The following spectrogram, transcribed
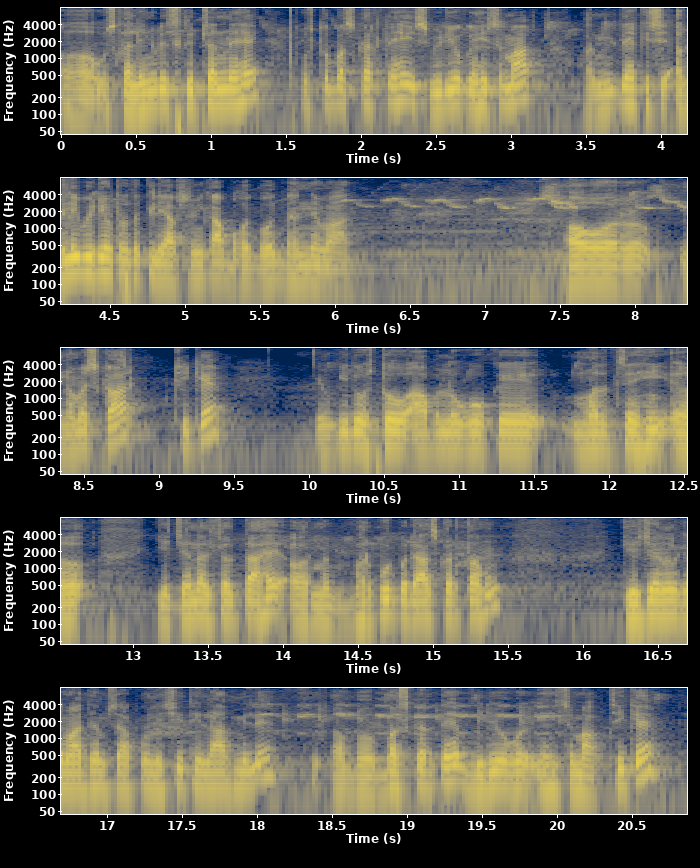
उसका लिंक डिस्क्रिप्शन में है। दोस्तों, बस करते हैं, इस वीडियो को ही समाप्त, और मिलते हैं किसी अगली वीडियो में। तब तो तक के लिए आप सभी का बहुत बहुत धन्यवाद। और नमस्कार, ठीक है? क्योंकि दोस्तों, आप लोगों के मदद से ही ये चैनल चलता है और मैं भरपूर प्रयास करता हूँ। कि चैनल के माध्यम से आपको निश्चित ही लाभ मिले। अब बस करते हैं, वीडियो को यहीं समाप्त, ठीक है?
